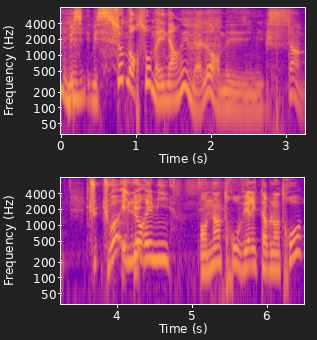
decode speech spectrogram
Mais, c'est- mais ce morceau m'a énervé, mais alors, mais, mais putain, mais... Tu, tu vois, il Et- l'aurait mis en intro, véritable intro,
